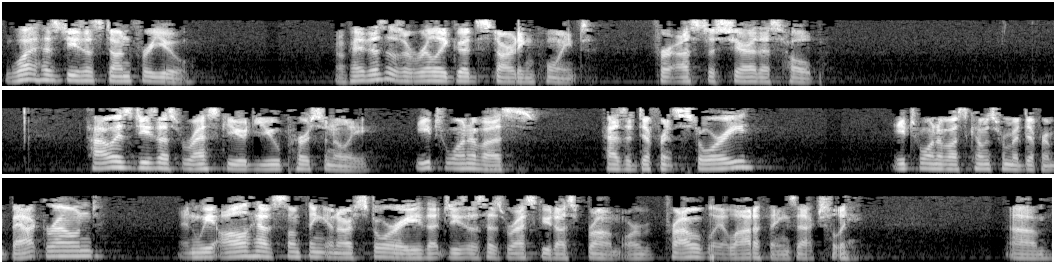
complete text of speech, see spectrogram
what has Jesus done for you? Okay, this is a really good starting point for us to share this hope. How has Jesus rescued you personally? Each one of us has a different story. Each one of us comes from a different background. And we all have something in our story that Jesus has rescued us from, or probably a lot of things, actually. Um,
